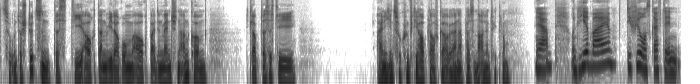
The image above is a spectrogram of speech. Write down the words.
zu unterstützen, dass die auch dann wiederum auch bei den Menschen ankommen. Ich glaube, das ist die eigentlich in Zukunft die Hauptaufgabe einer Personalentwicklung. Ja, und hierbei die Führungskräfte in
